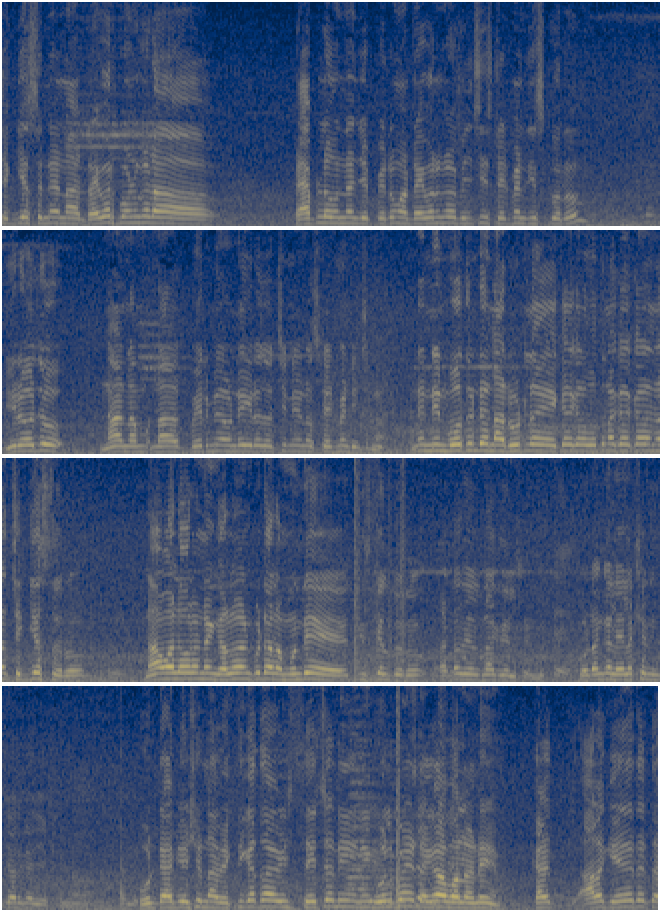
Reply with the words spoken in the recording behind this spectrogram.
చెక్ చేస్తుండే నా డ్రైవర్ ఫోన్ కూడా ట్యాప్లో ఉందని చెప్పారు. మా డ్రైవర్ని కూడా పిలిచి స్టేట్మెంట్ తీసుకోరు. ఈరోజు నా నమ్ నా పేరు మీద ఉండే ఈరోజు వచ్చి నేను స్టేట్మెంట్ ఇచ్చిన. నేను నేను పోతుంటే నా రూట్లో ఎక్కడెక్కడ పోతున్నా అక్కడ నా చెక్ చేస్తారు. నా వాళ్ళు ఎవరైనా గెలవాలనుకుంటే అలా ముందే తీసుకెళ్తారు అట్లా నాకు తెలిసింది. కొడంగల్ ఎలక్షన్ ఇన్ఛార్జ్గా చేసింది ఫోన్ ట్యాప్ చేసి నా వ్యక్తిగత స్వేచ్ఛని నేను కోల్పోయినట్టుగా వాళ్ళని వాళ్ళకి ఏదైతే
